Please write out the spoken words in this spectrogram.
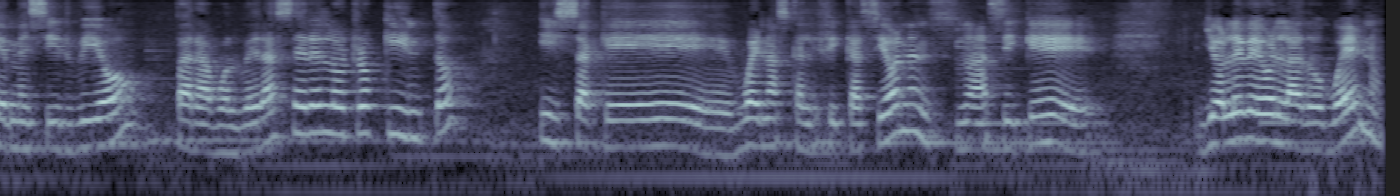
que me sirvió para volver a hacer el otro quinto y saqué buenas calificaciones, así que yo le veo el lado bueno,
